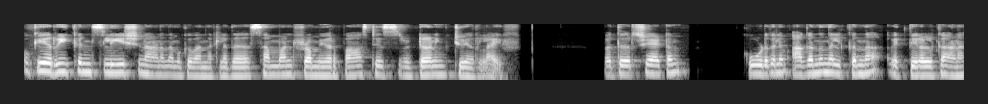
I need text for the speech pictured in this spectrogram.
ഓക്കെ റീകൺസിലിയേഷൻ ആണ് നമുക്ക് വന്നിട്ടുള്ളത്. Summon from your past is returning to your life അപ്പോൾ തീർച്ചയായിട്ടും കൂടുതലും അകന്നു നിൽക്കുന്ന വ്യക്തികൾക്കാണ്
